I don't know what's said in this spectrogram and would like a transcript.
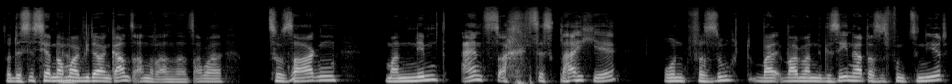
So, das ist ja nochmal wieder ein ganz anderer Ansatz. Aber zu sagen, man nimmt eins zu eins das Gleiche und versucht, weil, weil man gesehen hat, dass es funktioniert,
